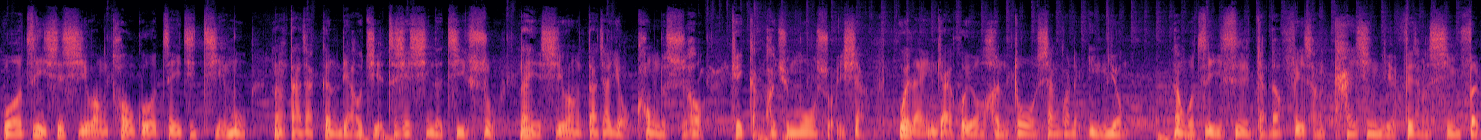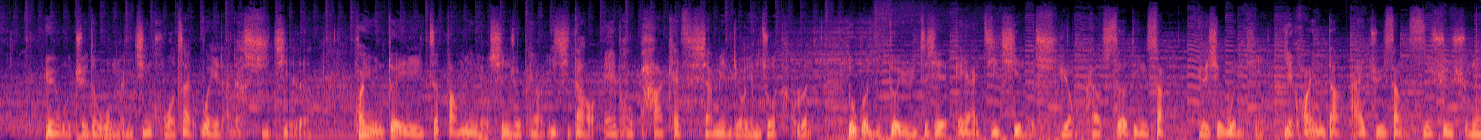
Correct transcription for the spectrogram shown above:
我自己是希望透过这一集节目，让大家更了解这些新的技术。那也希望大家有空的时候可以赶快去摸索一下，未来应该会有很多相关的应用。那我自己是感到非常开心，也非常兴奋。因为我觉得我们已经活在未来的世界了。欢迎对这方面有兴趣的朋友一起到 Apple Podcast 下面留言做讨论。如果你对于这些 AI 机器人的使用还有设定上有一些问题，也欢迎到 IG 上私讯询问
